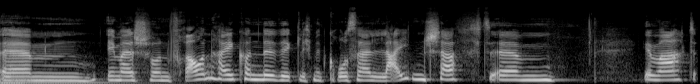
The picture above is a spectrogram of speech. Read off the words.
ähm, immer schon Frauenheilkunde wirklich mit großer Leidenschaft ähm, gemacht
